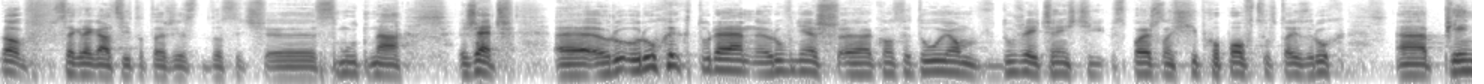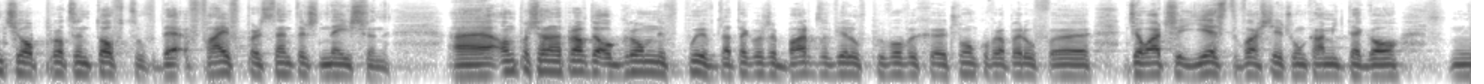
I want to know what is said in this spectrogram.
no, w segregacji to też jest dosyć e, smutna rzecz. E, ru- ruchy, które również e, konstytuują w dużej części społeczność hip-hopowców, to jest ruch e, pięcioprocentowców, The Five Percentage Nation. On posiada naprawdę ogromny wpływ, dlatego że bardzo wielu wpływowych członków, raperów, działaczy jest właśnie członkami tego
